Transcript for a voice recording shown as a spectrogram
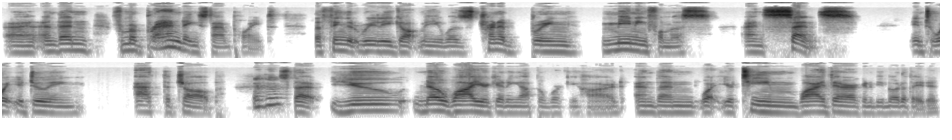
And, and then from a branding standpoint, the thing that really got me was trying to bring meaningfulness and sense into what you're doing at the job mm-hmm. so that you know why you're getting up and working hard and then what your team why they're going to be motivated.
